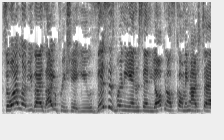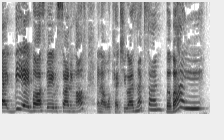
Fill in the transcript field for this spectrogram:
So I love you guys. I appreciate you. This is Brittany Anderson. Y'all can also call me hashtag BA Boss Babe signing off and I will catch you guys next time. Bye bye.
